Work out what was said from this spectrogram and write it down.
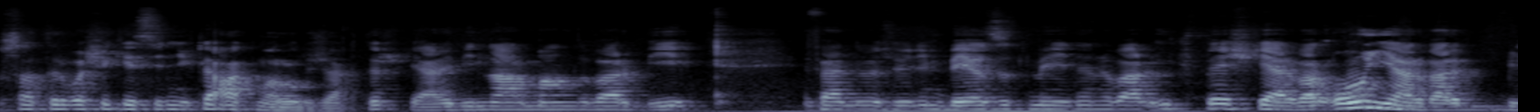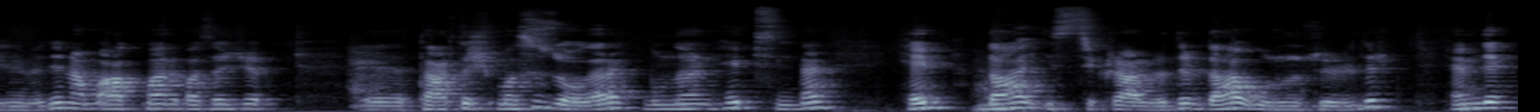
satır başı kesinlikle Akmar olacaktır. Yani bir Narmanlı var, bir efendime söyleyeyim Beyazıt Meydanı var, 3-5 yer var, 10 yer var bilemedin ama Akmar Pasajı e, tartışmasız olarak bunların hepsinden hem daha istikrarlıdır, daha uzun sürelidir hem de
